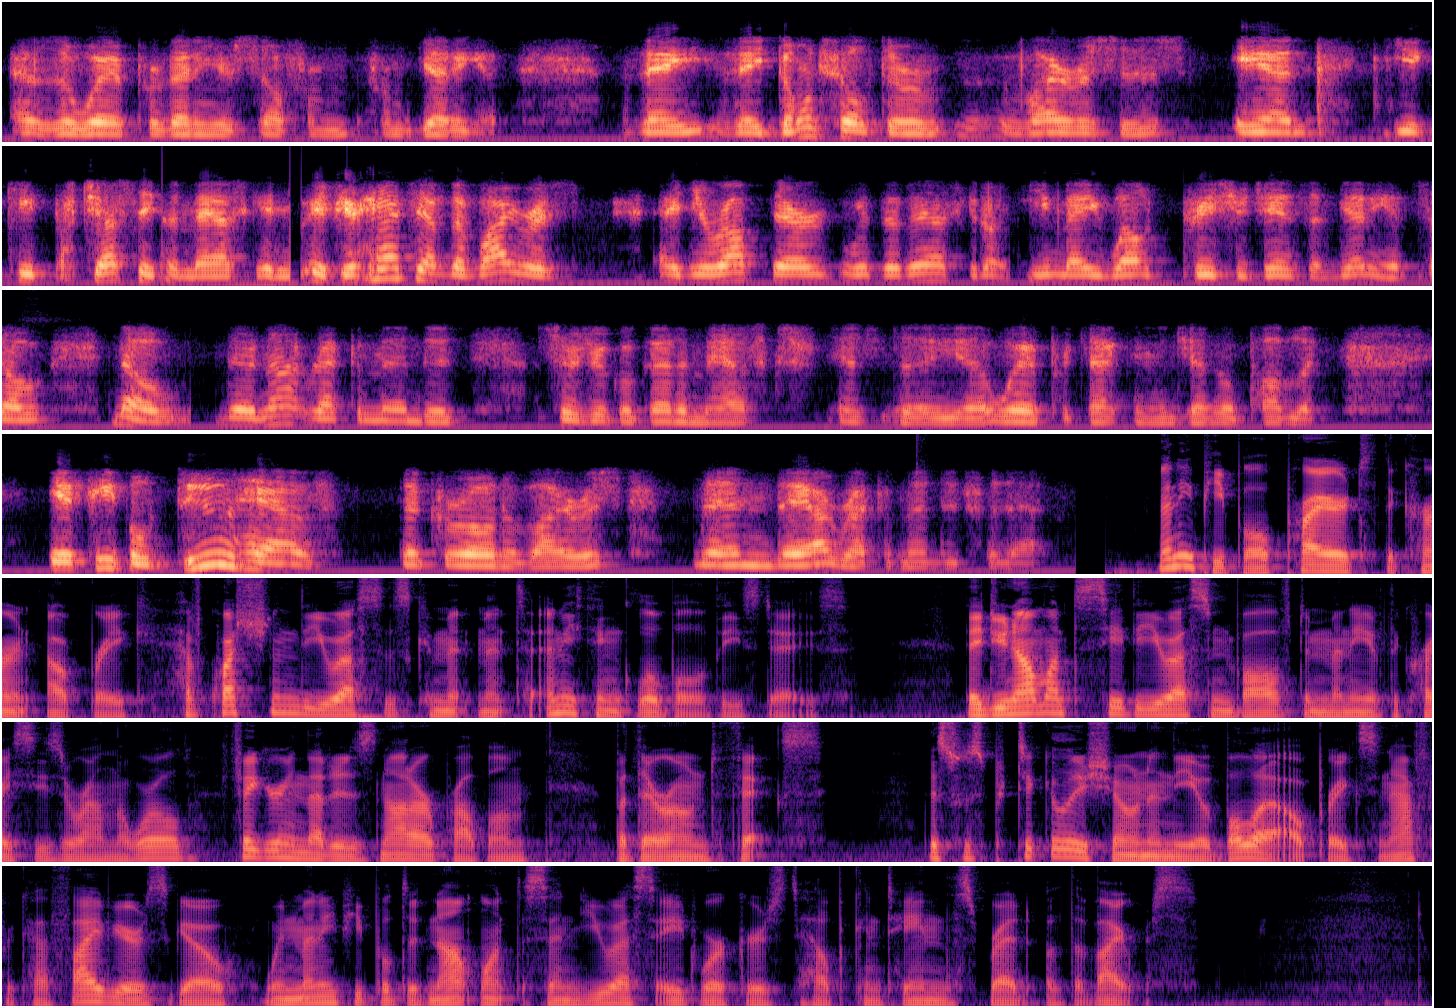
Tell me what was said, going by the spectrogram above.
as a way of preventing yourself from, from getting it. They they don't filter viruses and you keep adjusting the mask. And if your hands have the virus and you're up there with the mask, you know, you may well increase your chance of getting it. So, no, they're not recommended surgical of masks as the uh, way of protecting the general public. If people do have the coronavirus, then they are recommended for that. Many people, prior to the current outbreak, have questioned the U.S.'s commitment to anything global these days. They do not want to see the US involved in many of the crises around the world, figuring that it is not our problem, but their own to fix. This was particularly shown in the Ebola outbreaks in Africa five years ago, when many people did not want to send US aid workers to help contain the spread of the virus.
